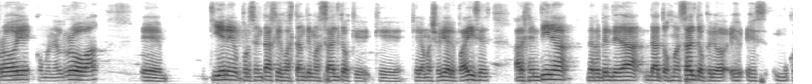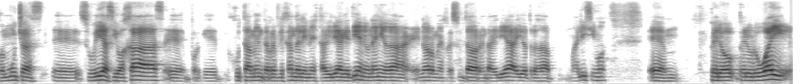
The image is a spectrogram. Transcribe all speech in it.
ROE como en el ROA, eh, tiene porcentajes bastante más altos que, la mayoría de los países. Argentina de repente da datos más altos, pero es, con muchas eh, subidas y bajadas, eh, porque justamente reflejando la inestabilidad que tiene, un año da enormes resultados de rentabilidad y otros da malísimos. Em, pero, pero, Uruguay,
